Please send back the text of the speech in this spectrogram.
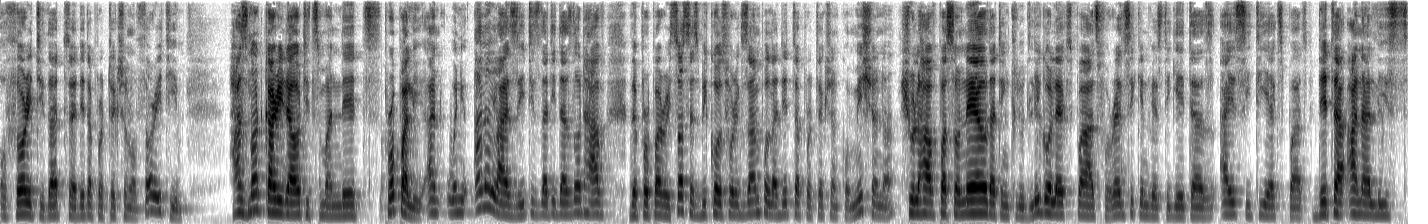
authority, that uh, data protection authority, has not carried out its mandate properly. And when you analyze it, is that it does not have the proper resources because, for example, a data protection commissioner should have personnel that include legal experts, forensic investigators, ICT experts, data analysts,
